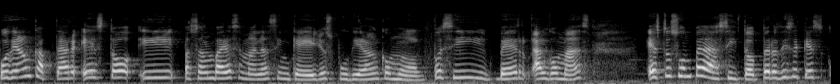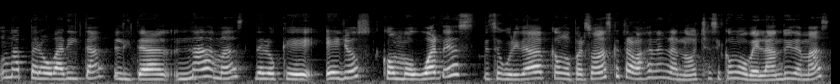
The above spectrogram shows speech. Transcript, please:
pudieron captar esto y pasaron varias semanas sin que ellos pudieran como, pues sí, ver algo más. Esto es un pedacito, pero dice que es una probadita, literal, nada más de lo que ellos como guardias de seguridad, como personas que trabajan en la noche, así como velando y demás,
